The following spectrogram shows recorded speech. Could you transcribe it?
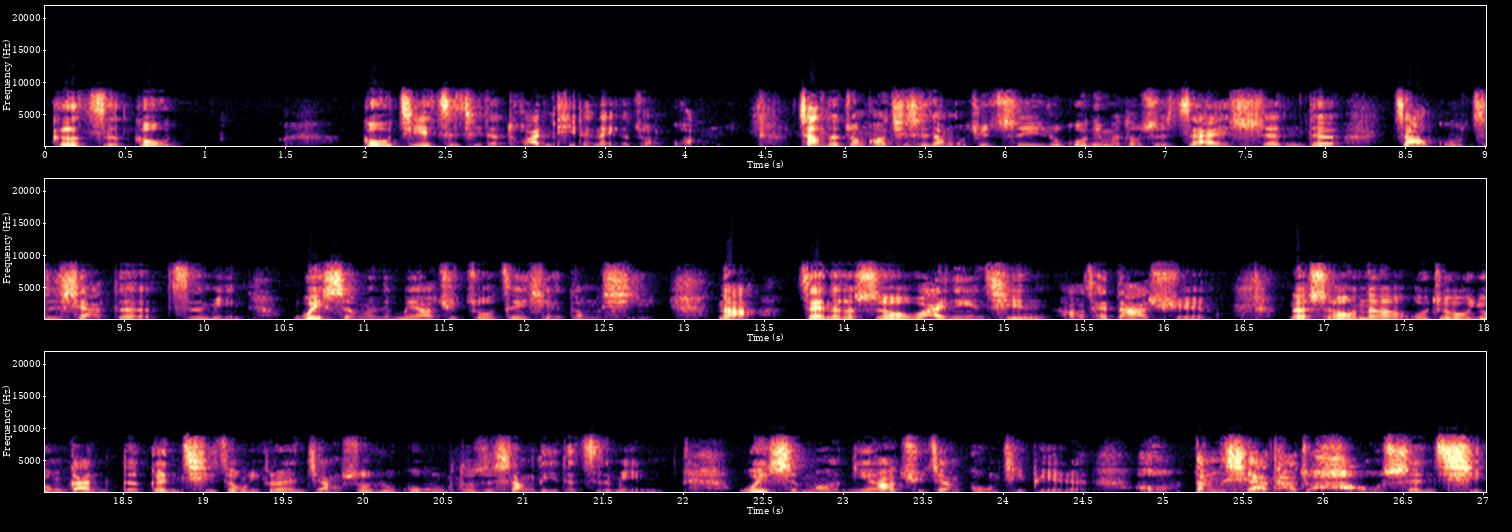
各自勾勾结自己的团体的那个状况。这样的状况其实让我去质疑：如果你们都是在神的照顾之下的子民，为什么你们要去做这些东西？那在那个时候我还年轻，好，才大学。那时候呢，我就勇敢的跟其中一个人讲说：如果我们都是上帝的子民，为什么你要去这样攻击别人？哦，当下他就好生气，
